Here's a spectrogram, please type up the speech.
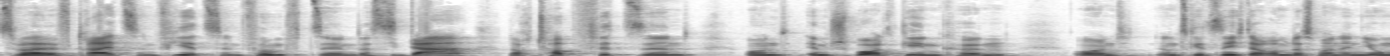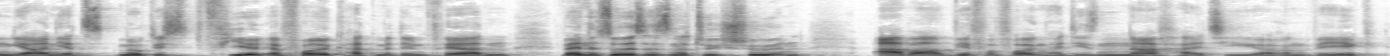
12, 13, 14, 15, dass sie da noch topfit sind und im Sport gehen können. Und uns geht es nicht darum, dass man in jungen Jahren jetzt möglichst viel Erfolg hat mit den Pferden. Wenn es so ist, ist es natürlich schön, aber wir verfolgen halt diesen nachhaltigeren Weg.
